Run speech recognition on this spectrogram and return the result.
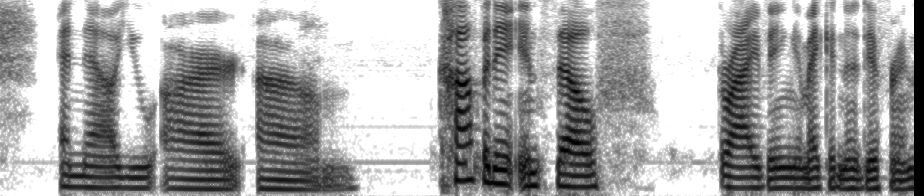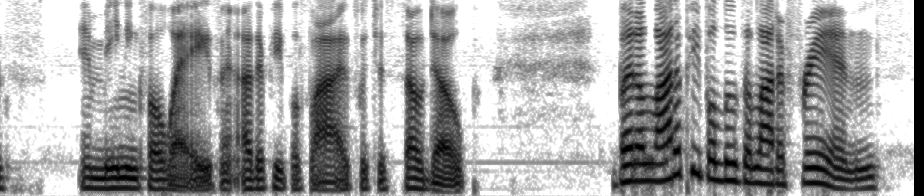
and now you are um, confident in self, thriving and making a difference in meaningful ways in other people's lives, which is so dope. But a lot of people lose a lot of friends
